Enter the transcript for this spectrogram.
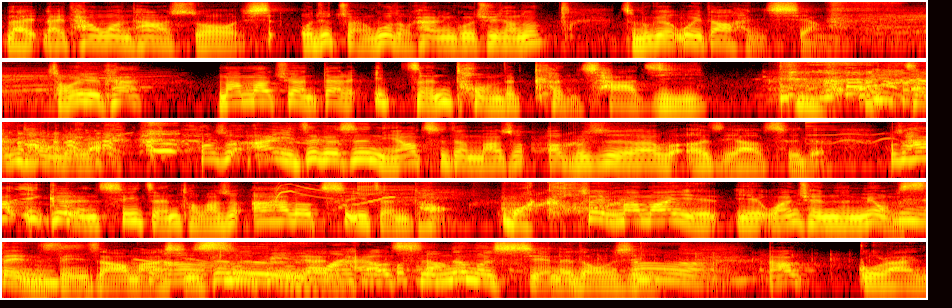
来来探望他的时候，我就转过头看过去，想说怎么个味道很香。转过去看，妈妈居然带了一整桶的肯叉鸡。一整桶的来，我说阿姨，这个是你要吃的吗？她说哦，不是，我儿子要吃的。我说他一个人吃一整桶，他说啊，他都吃一整桶。我靠！所以妈妈也也完全没有 sense，你知道吗？洗肾的病人还要吃那么咸的东西。然后果然，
